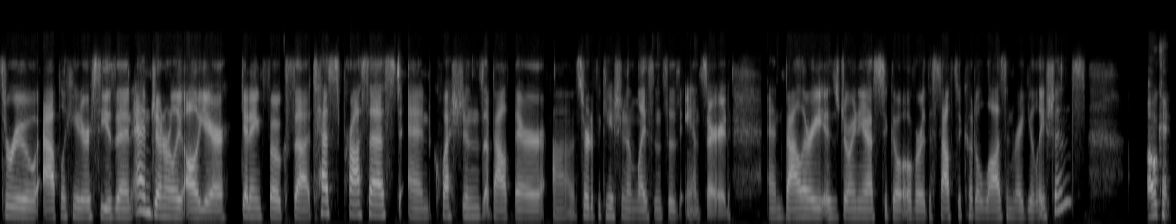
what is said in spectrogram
through applicator season and generally all year, getting folks uh, tests processed and questions about their uh, certification and licenses answered. And Valerie is joining us to go over the South Dakota laws and regulations. Okay,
